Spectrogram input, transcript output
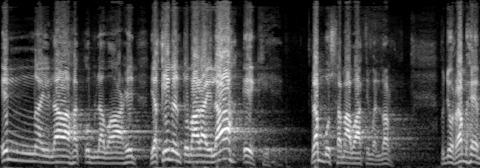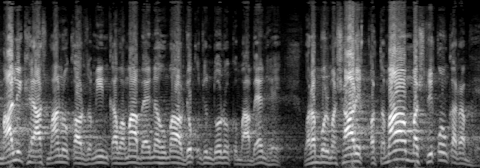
ان الہکم لواحد، یقیناً تمہارا الہ ایک ہی ہے۔ رب السماوات والارض۔ جو رب ہے، مالک ہے، آسمانوں کا اور زمین کا، وما بینہما، اور جو کچھ ان دونوں کے مابین ہے، وہ رب المشارق اور تمام مشرقوں کا رب ہے۔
